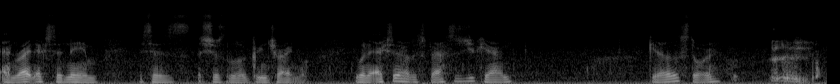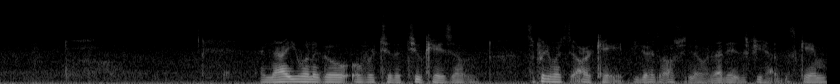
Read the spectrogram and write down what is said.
and right next to the name, it says it's just a little green triangle. You want to exit out as fast as you can. Get out of the store. and now you want to go over to the 2K zone. So pretty much the arcade. You guys all should know where that is if you have this game.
